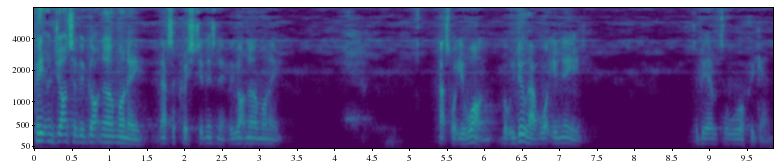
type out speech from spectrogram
Peter and John said, We've got no money. That's a Christian, isn't it? We've got no money. That's what you want, but we do have what you need to be able to walk again.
